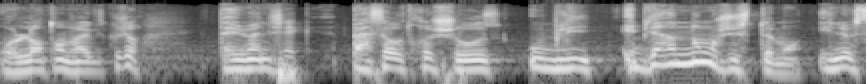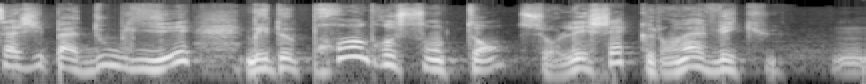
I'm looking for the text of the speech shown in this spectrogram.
on l'entend dans la discussion, T'as eu un échec, passe à autre chose, oublie. Eh bien non, justement. Il ne s'agit pas d'oublier, mais de prendre son temps sur l'échec que l'on a vécu. mm,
